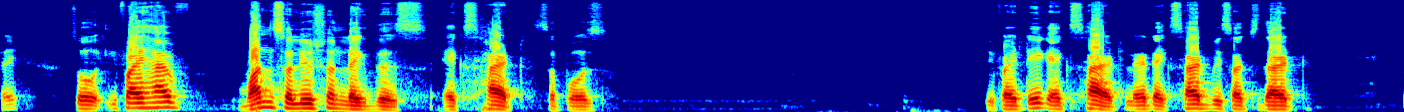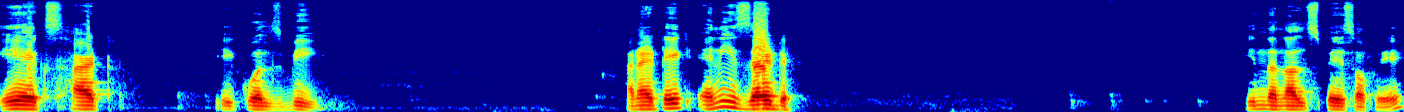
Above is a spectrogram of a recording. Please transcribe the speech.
Right. So, if I have one solution like this x hat suppose if I take x hat let x hat be such that a x hat equals b and I take any z in the null space of A,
